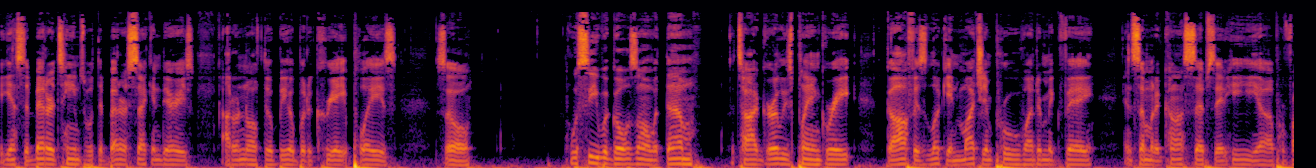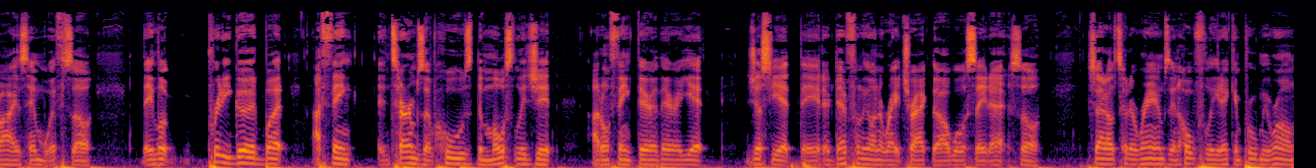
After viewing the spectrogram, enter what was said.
against the better teams with the better secondaries, I don't know if they'll be able to create plays. So we'll see what goes on with them. Todd Gurley's playing great. Goff is looking much improved under McVay and some of the concepts that he uh, provides him with. So they look pretty good, but I think in terms of who's the most legit, I don't think they're there yet, just yet. They, they're definitely on the right track, though. I will say that. So shout out to the Rams, and hopefully they can prove me wrong.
